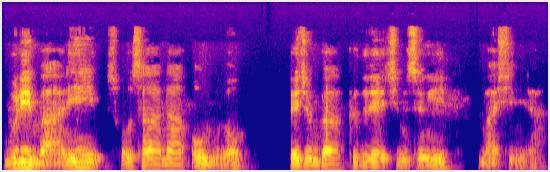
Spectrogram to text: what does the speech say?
물이 많이 솟아나 오므로 회중과 그들의 짐승이 마시니라.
